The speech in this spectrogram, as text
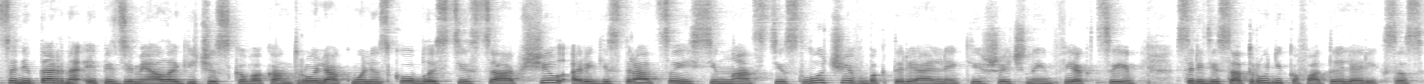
санитарно-эпидемиологического контроля Акмолинской области сообщил о регистрации 17 случаев бактериальной кишечной инфекции среди сотрудников отеля «Риксос».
